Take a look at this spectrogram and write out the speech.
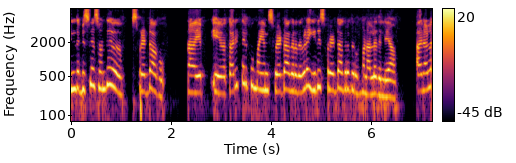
இந்த பிசினஸ் வந்து ஸ்ப்ரெட் ஆகும். கருத்தரிப்பு மையம் ஸ்ப்ரெட் ஆகுறதை விட இது ஸ்ப்ரெட் ஆகுறது ரொம்ப நல்லது இல்லையா? அதனால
